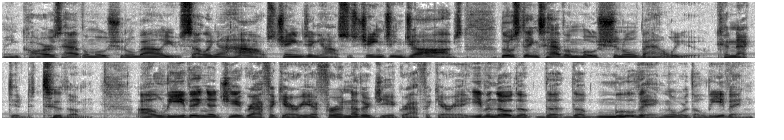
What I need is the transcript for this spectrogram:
I mean, cars have emotional value. Selling a house, changing houses, changing jobs. Those things have emotional value connected to them. Uh, leaving a geographic area for another geographic area, even though the, the, the moving or the leaving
